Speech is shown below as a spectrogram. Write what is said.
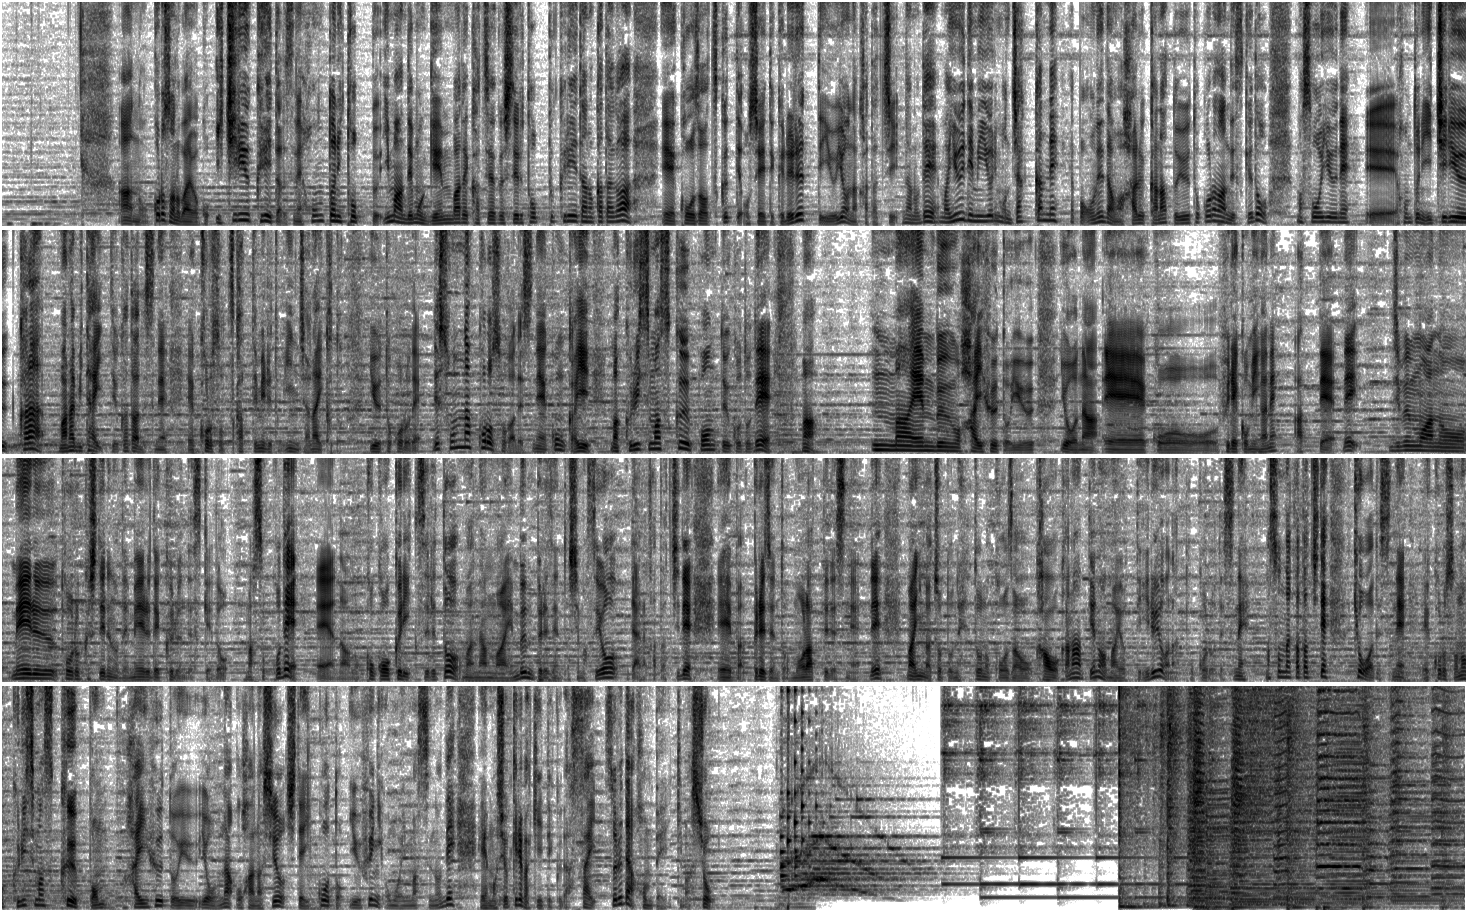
あの、コロソの場合はこう一流クリエイターですね。本当にトップ、今でも現場で活躍しているトップクリエイターの方が、えー、講座を作って教えてくれるっていうような形。なので、まあ、ユーデミーよりも若干ね、やっぱお値段は張るかなというところなんですけど、まあ、そういうね、えー、本当に一流から学びたいっていう方はですね、えー、コロソを使ってみるといいんじゃないかというところで、で、そんなコロソがですね、今回、まあ、クリスマスクーポンということで、まあ、万円分を配布というような、えー、こう、触れ込みがね、あって、で、自分もあの、メール登録してるのでメールで来るんですけど、まあ、そこで、えー、あの、ここをクリックすると、まあ、何万円分プレゼントしますよ、みたいな形で、えー、プレゼントをもらってですね、で、まあ、今ちょっとね、どの講座を買おうかなっていうのを迷っているようなところですね。まあ、そんな形で、今日はですね、コロソのクリスマスクーポン配布というようなお話をしていこうというふうに思いますので、えー、もしよければ聞いてください。それでは本編いきましょう。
